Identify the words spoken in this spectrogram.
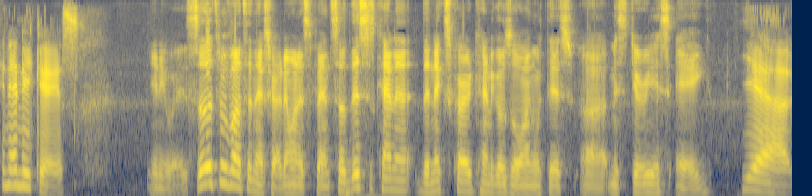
In any case, anyways. So let's move on to the next card. I don't want to spend. So this is kind of the next card. Kind of goes along with this uh, mysterious egg. yeah.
